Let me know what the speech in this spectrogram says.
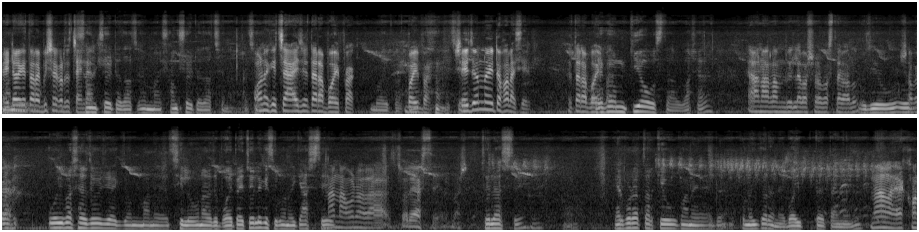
এটাকে তারা বিশ্বাস করতে চায় না। সংশয়টা যাচ্ছে মানে সংশয়টা যাচ্ছে না। আচ্ছা। অনেকে চায় যে তারা ভয় পাক। ভয় পায়। ভয় পাক। আচ্ছা। সেই জন্য এটা ফালাইছে আর কি তারা ভয় এখন কি অবস্থা বাসা? এখন আলহামদুলিল্লাহ বাসার অবস্থা ভালো। সবাই ওই বাসায় যে ওই যে একজন মানে ছিল ওনারা যে ভয় পায় চলে গেছিল ওনারা কি আসছে? না না ওনারা চলে আসছে বাসায়। চলে আসছে? এরপরে তার কেউ মানে কোনো ই করে না ভয় পায় না? না? না এখন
